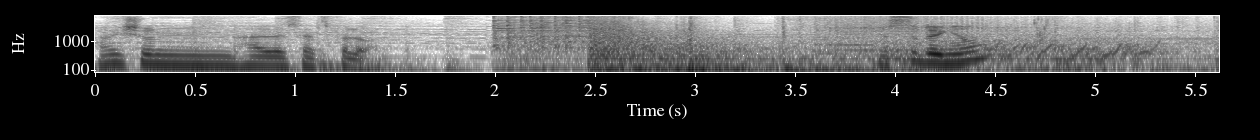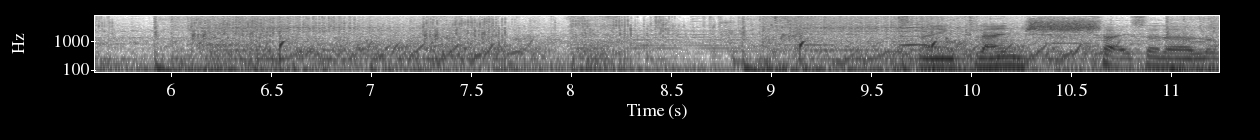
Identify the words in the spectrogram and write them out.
Habe ich schon ein halbes Herz verloren. Mr. Dingle? Einen kleinen Scheißer da los.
